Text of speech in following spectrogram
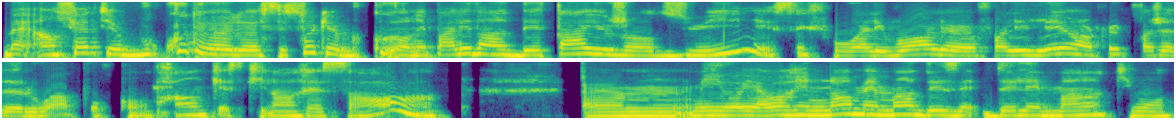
Ben, en fait, il y a beaucoup de. c'est sûr qu'il y a beaucoup. On n'est pas allé dans le détail aujourd'hui. Il faut aller voir le, faut aller lire un peu le projet de loi pour comprendre qu'est-ce qu'il en ressort. Euh, mais il va y avoir énormément d'éléments qui vont,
